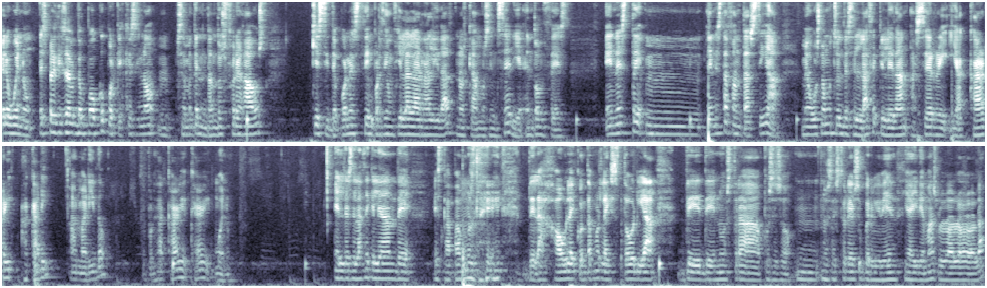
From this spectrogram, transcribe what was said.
Pero bueno, es precisamente un poco porque es que si no mm, se meten en tantos fregados que si te pones 100% fiel a la realidad nos quedamos sin serie. Entonces, en, este, mm, en esta fantasía me gusta mucho el desenlace que le dan a Sherry y a Carrie, a Carrie, al marido. ¿Se pone a Carrie, a Carrie? Bueno. El desenlace que le dan de escapamos de, de, la jaula y contamos la historia de, de, nuestra, pues eso, mm, nuestra historia de supervivencia y demás, bla, bla, bla, bla, bla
